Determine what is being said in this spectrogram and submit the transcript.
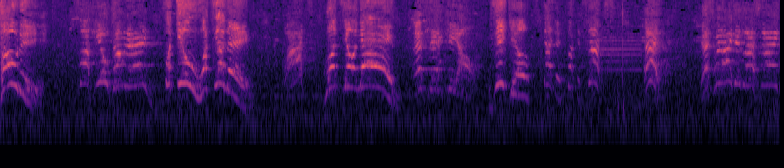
Tony! Fuck you, Tony! Fuck you! What's your name? What? What's your name? Ezekiel! Ezekiel? That thing fucking sucks! Hey! Guess what I did last night?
